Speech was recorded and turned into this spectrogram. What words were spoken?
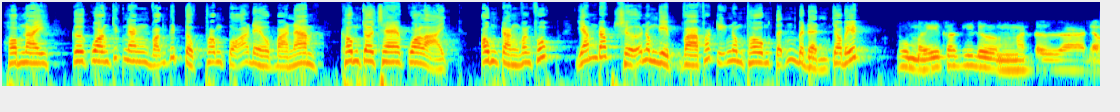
Hôm nay, cơ quan chức năng vẫn tiếp tục phong tỏa đèo Bà Nam, không cho xe qua lại. Ông Trần Văn Phúc, Giám đốc Sở Nông nghiệp và Phát triển Nông thôn tỉnh Bình Định cho biết. Phú Mỹ có cái đường mà từ à, đèo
